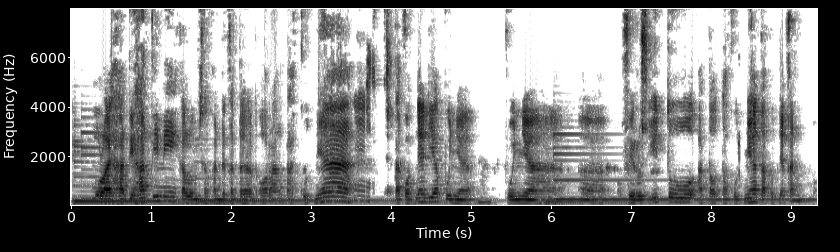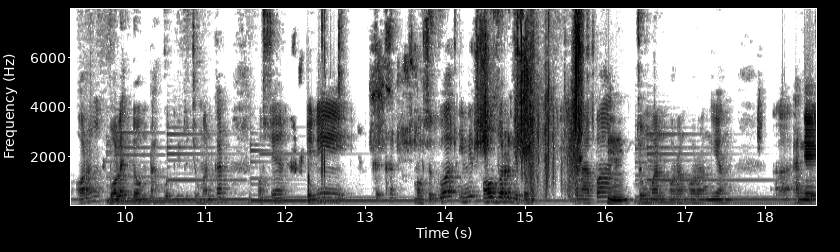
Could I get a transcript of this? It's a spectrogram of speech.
mulai hati-hati nih kalau misalkan dekat dengan orang takutnya takutnya dia punya punya uh, virus itu atau takutnya takutnya kan orang boleh dong takut gitu. Cuman kan maksudnya ini ke- ke- maksud gua ini over gitu kenapa Hmm. cuman orang-orang yang uh, at Iya,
